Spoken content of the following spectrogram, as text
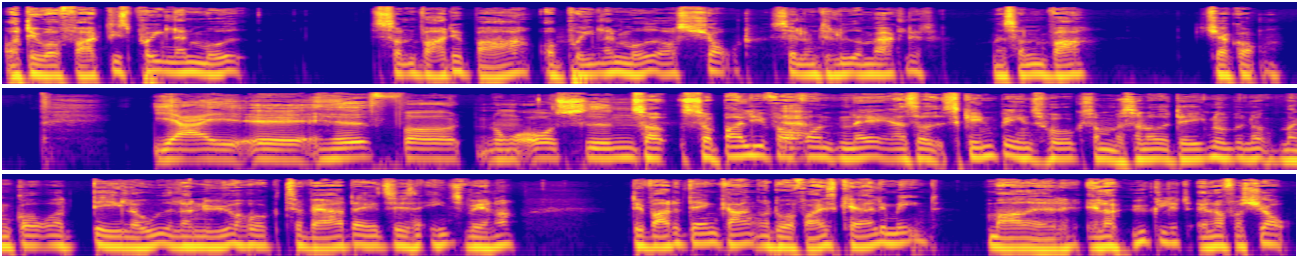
og det var faktisk på en eller anden måde... Sådan var det bare, og på en eller anden måde også sjovt, selvom det lyder mærkeligt. Men sådan var jargonen. Jeg øh, havde for nogle år siden... Så, så bare lige for Ja. runde den af, altså skinbenshug, som er sådan noget, det er ikke noget, man går og deler ud, eller nyrehug til hverdag til ens venner. Det var det dengang, og du var faktisk kærlig ment meget af det, eller hyggeligt, eller for sjov.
